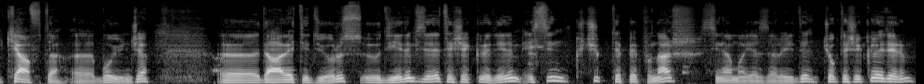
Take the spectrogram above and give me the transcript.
iki hafta e, boyunca e, davet ediyoruz e, diyelim. Size de teşekkür edelim. Esin Küçüktepe Pınar sinema yazarıydı. Çok teşekkür ederim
